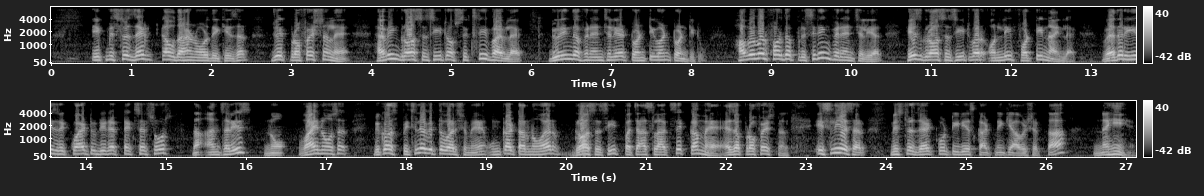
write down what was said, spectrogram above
एक मिस्टर जेड का उदाहरण और देखिए सर जो एक प्रोफेशनल है having gross receipt of 65 lakh during the financial year 21-22 however for the preceding financial year his gross receipt were only 49 lakh whether he is required to deduct tax at source the answer is no why no sir because पिछले वित्त वर्ष में उनका turnover gross रसीद 50 लाख से कम है as a professional इसलिए सर मिस्टर जेड को टीडीएस काटने की आवश्यकता नहीं है।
